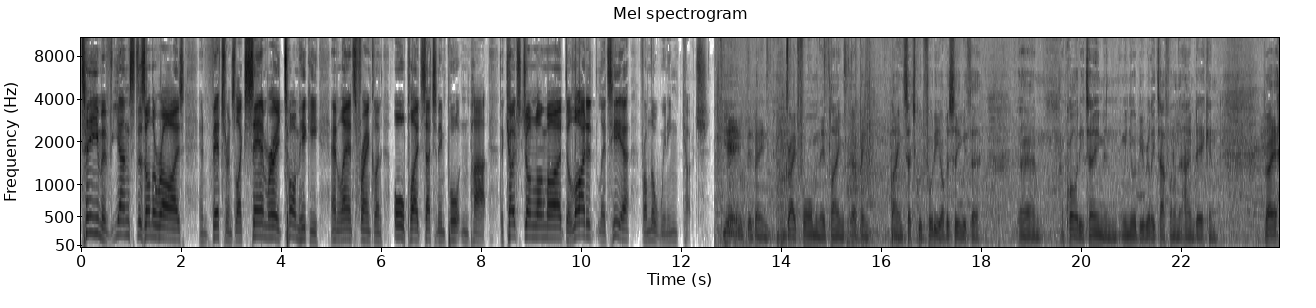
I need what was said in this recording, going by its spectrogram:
team of youngsters on the rise and veterans like Sam Reid, Tom Hickey, and Lance Franklin all played such an important part. The coach, John Longmire, delighted. Let's hear from the winning coach. Yeah, look, they've been in, in great form and they're playing, they've been playing such good footy, obviously, with a, um, a quality team, and we knew it'd be a really tough one on the home deck. And but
